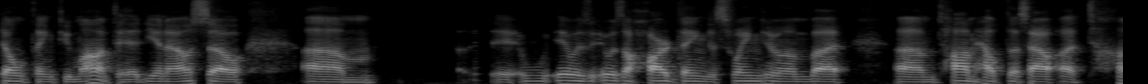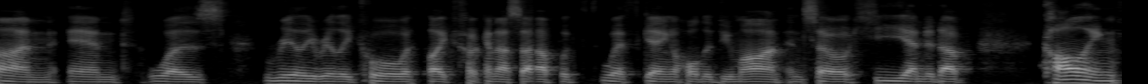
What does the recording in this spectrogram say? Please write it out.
don't think Dumont did. You know, so um, it, it was it was a hard thing to swing to him, but um, Tom helped us out a ton and was really really cool with like hooking us up with with getting a hold of Dumont, and so he ended up calling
